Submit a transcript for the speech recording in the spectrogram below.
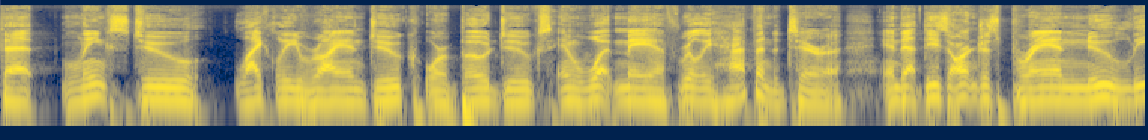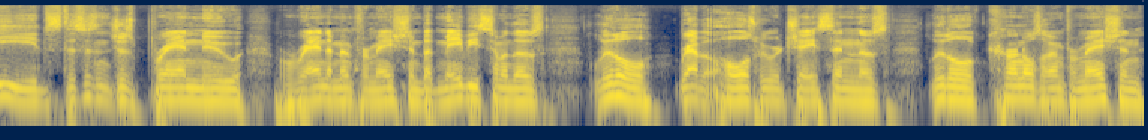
that links to likely Ryan Duke or Bo Dukes and what may have really happened to Tara. And that these aren't just brand new leads. This isn't just brand new random information, but maybe some of those little rabbit holes we were chasing, those little kernels of information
